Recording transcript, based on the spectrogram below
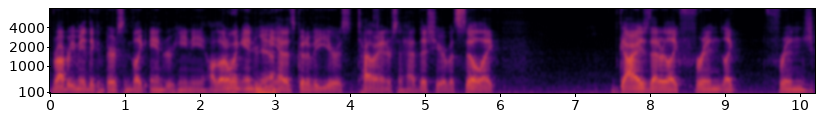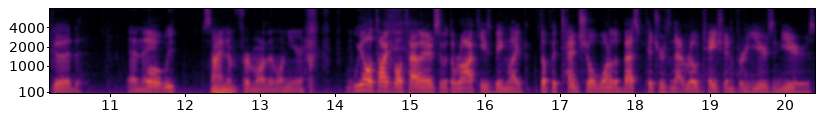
Robert, you made the comparison to like Andrew Heaney, although I don't think Andrew yeah. Heaney had as good of a year as Tyler Anderson had this year, but still like guys that are like fringe, like fringe good, and they well, we, signed mm-hmm. them for more than one year. we all talked about Tyler Anderson with the Rockies being like the potential one of the best pitchers in that rotation for years and years.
